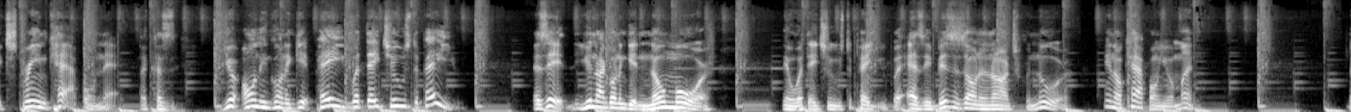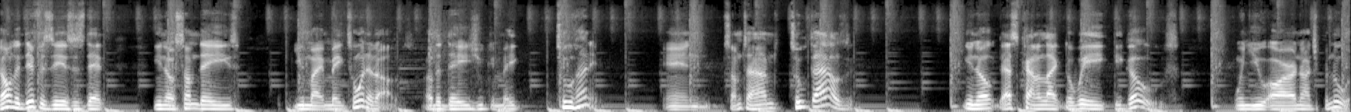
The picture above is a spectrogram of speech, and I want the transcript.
extreme cap on that because you're only going to get paid what they choose to pay you. That's it. You're not going to get no more than what they choose to pay you. But as a business owner and entrepreneur, ain't no cap on your money. The only difference is is that you know, some days you might make twenty dollars. Other days you can make two hundred, and sometimes two thousand. You know, that's kind of like the way it goes when you are an entrepreneur.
